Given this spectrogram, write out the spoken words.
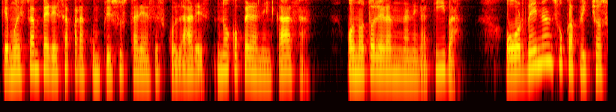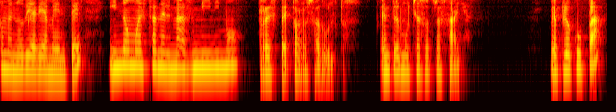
que muestran pereza para cumplir sus tareas escolares, no cooperan en casa, o no toleran una negativa, ordenan su caprichoso menú diariamente y no muestran el más mínimo respeto a los adultos, entre muchas otras fallas. Me preocupa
